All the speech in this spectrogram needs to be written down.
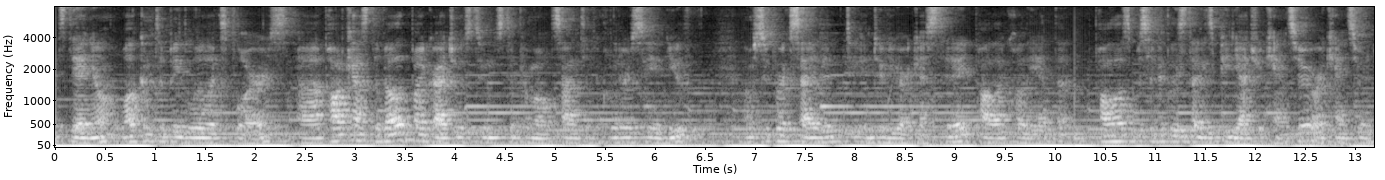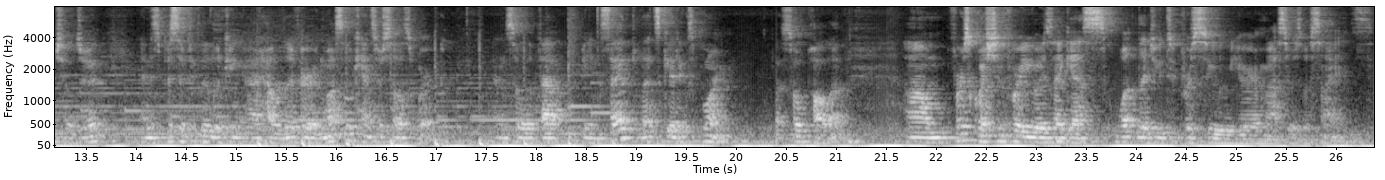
it's Daniel. Welcome to Big Little Explorers, a podcast developed by graduate students to promote scientific literacy in youth. I'm super excited to interview our guest today, Paula Quaglietta. Paula specifically studies pediatric cancer or cancer in children and is specifically looking at how liver and muscle cancer cells work. And so, with that being said, let's get exploring. So, Paula, um, first question for you is I guess, what led you to pursue your Master's of Science?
